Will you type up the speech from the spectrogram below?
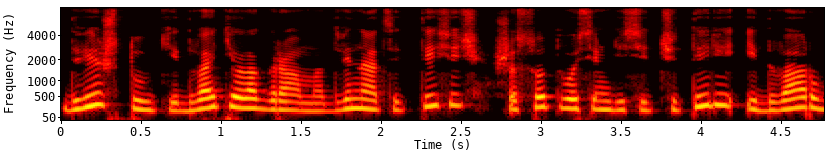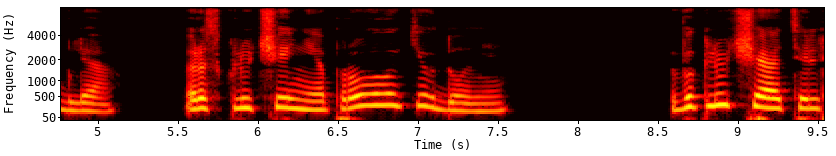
2 штуки 2 килограмма 12 684 и 2 рубля. Расключение проволоки в доме. Выключатель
